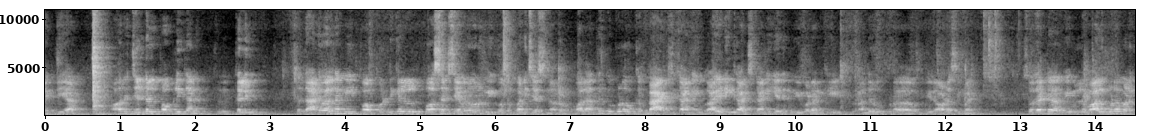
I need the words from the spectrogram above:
వ్యక్తిగా ఆర్ జనరల్ పబ్లిక్ అని తెలియదు సో దానివల్ల మీ పొలిటికల్ పర్సన్స్ ఎవరెవరు మీకోసం పనిచేస్తున్నారో వాళ్ళందరికీ కూడా ఒక బ్యాడ్జ్ కానీ ఒక ఐడి కార్డ్స్ కానీ ఏదైనా ఇవ్వడానికి అందరూ కూడా మీరు ఆర్డర్స్ ఇవ్వండి. సో దట్ వీళ్ళు వాళ్ళు కూడా మనం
